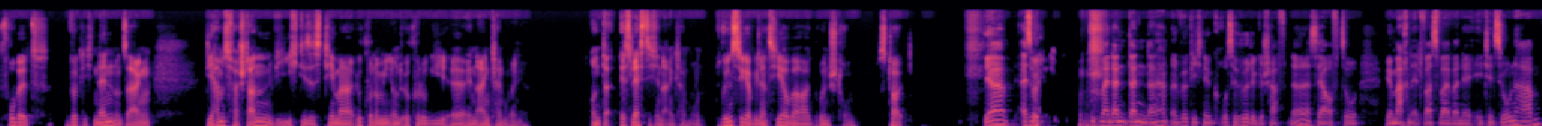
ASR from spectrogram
Vorbild wirklich nennen und sagen, die haben es verstanden, wie ich dieses Thema Ökonomie und Ökologie äh, in Einklang bringe. Und da, es lässt sich in Einklang bringen. Günstiger, bilanzierbarer Grünstrom. Ist toll. Ja, also wirklich? ich meine, dann, dann, dann hat man wirklich eine große Hürde geschafft. Ne? Das ist ja oft so, wir machen etwas, weil wir eine Intention haben.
